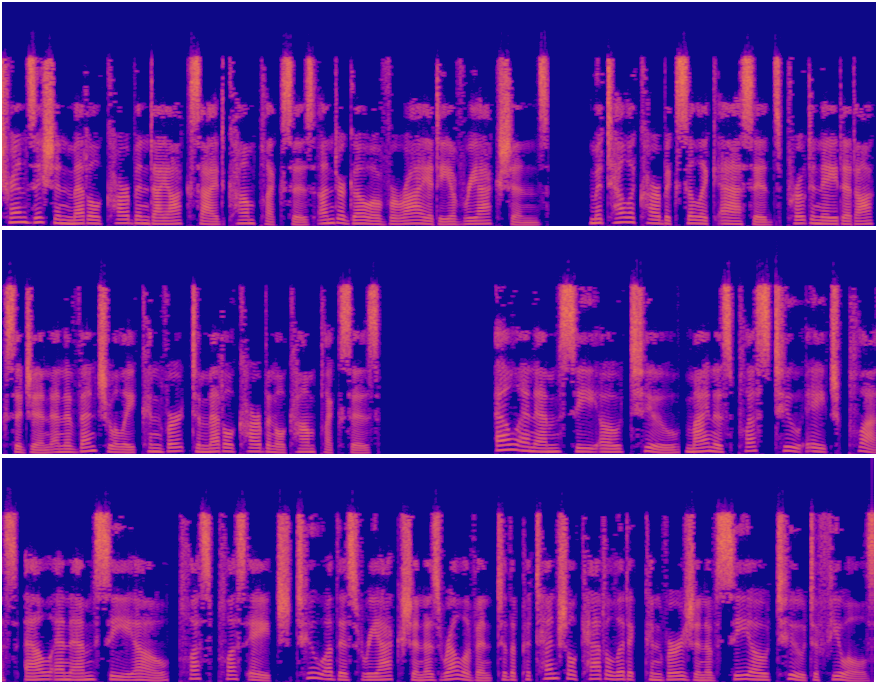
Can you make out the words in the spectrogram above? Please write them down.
Transition metal carbon dioxide complexes undergo a variety of reactions. Metallocarboxylic acids protonate at oxygen and eventually convert to metal carbonyl complexes. LNMCO2 minus plus 2H plus LNMCO plus plus H2 this reaction is relevant to the potential catalytic conversion of CO2 to fuels.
